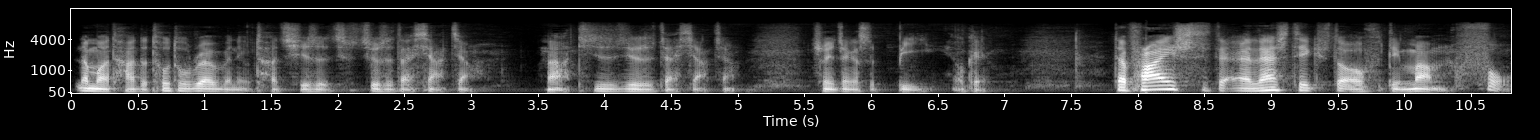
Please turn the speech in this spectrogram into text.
那么它的 total revenue 它其实就是在下降，啊，其实就是在下降。所以这个是 B。OK，the price the elastic of demand for。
